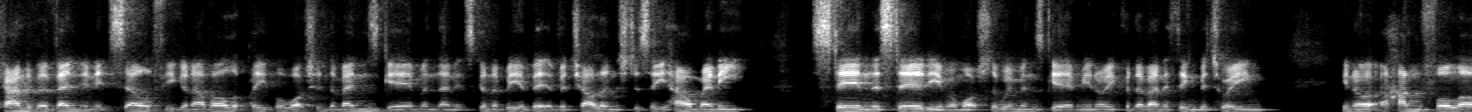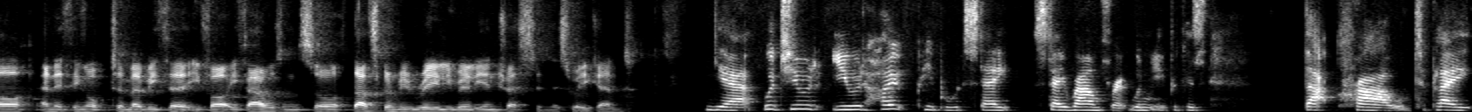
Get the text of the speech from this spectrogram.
kind of event in itself. You're going to have all the people watching the men's game, and then it's going to be a bit of a challenge to see how many stay in the stadium and watch the women's game. You know, you could have anything between, you know, a handful or anything up to maybe 30, 40,000. So that's going to be really, really interesting this weekend. Yeah, which you would you would hope people would stay stay around for it, wouldn't you? Because that crowd to play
